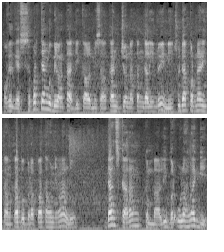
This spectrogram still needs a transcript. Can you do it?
oke okay guys, seperti yang gue bilang tadi, kalau misalkan Jonathan Galindo ini sudah pernah ditangkap beberapa tahun yang lalu dan sekarang kembali berulah lagi,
